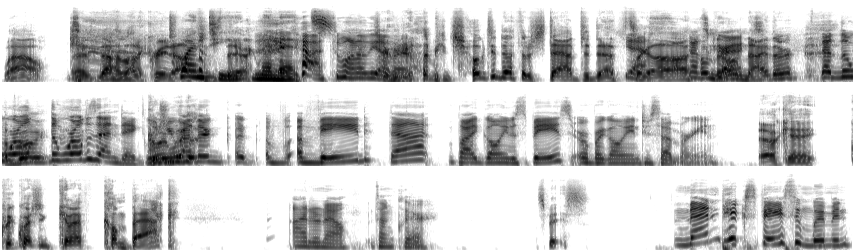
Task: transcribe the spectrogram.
Wow. There's not a lot of great options 20 there. minutes. Yes, one or the other. Would you other. rather be choked to death or stabbed to death? It's like, Yes, uh, I that's don't know, neither. That the I'm world, going- the world is ending. Would going you with rather uh, ev- evade that by going to space or by going into a submarine? Okay. Quick question. Can I come back? I don't know. It's unclear. Space. Men pick space and women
